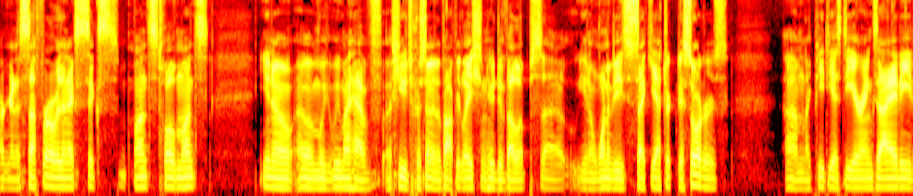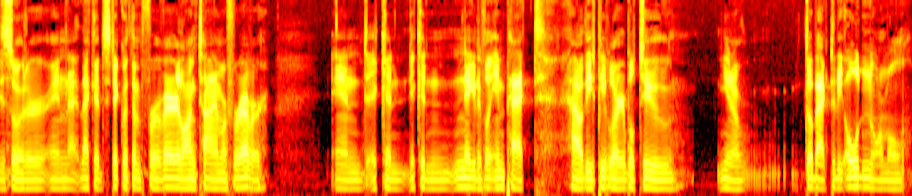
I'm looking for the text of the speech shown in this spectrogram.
are going to suffer over the next six months, 12 months, you know, um, we, we might have a huge percent of the population who develops, uh, you know, one of these psychiatric disorders, um, like PTSD or anxiety disorder, and that, that could stick with them for a very long time or forever. And it can it can negatively impact how these people are able to, you know, go back to the old normal,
